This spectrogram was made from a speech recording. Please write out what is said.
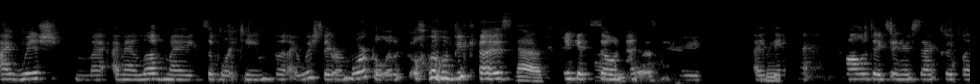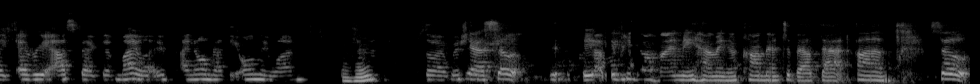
i wish my i mean i love my support team but i wish they were more political because yes. i think it's so necessary. I think politics intersects with like every aspect of my life. I know i'm not the only one. Mm-hmm. so i wish yeah so if, if you don't mind me having a comment about that. Um so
